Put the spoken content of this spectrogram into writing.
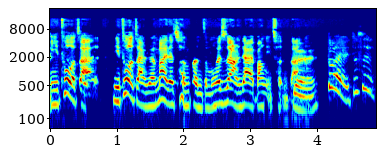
你你拓展你拓展人脉的成本，怎么会是让人家来帮你承担？对对，就是。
